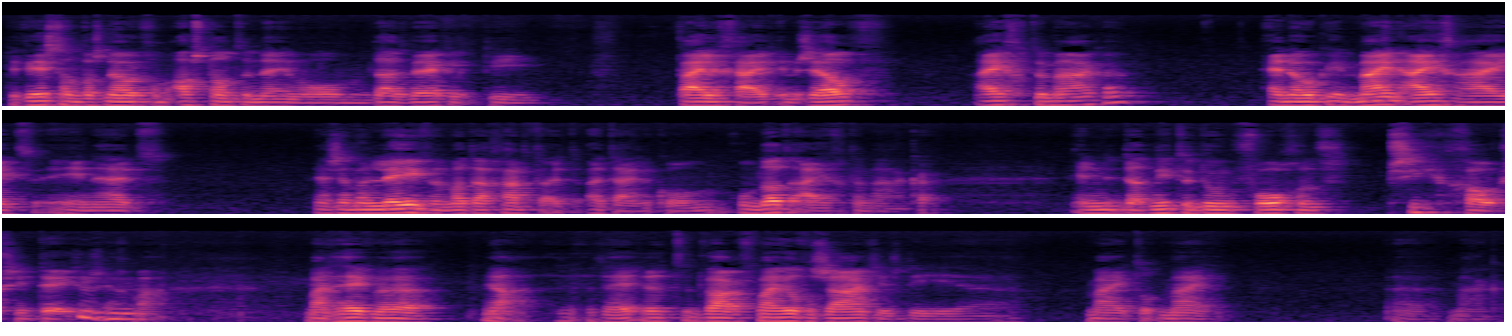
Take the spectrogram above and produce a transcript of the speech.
de weerstand was nodig om afstand te nemen om daadwerkelijk die veiligheid in mezelf eigen te maken. En ook in mijn eigenheid in het ja, zeg maar leven, want daar gaat het uite- uiteindelijk om, om dat eigen te maken. En dat niet te doen volgens psychosynthese, zeg Mhm. maar. Maar het heeft me, ja, het, he- het, het waren voor mij heel veel zaadjes die eh, mij tot mij eh, maken.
